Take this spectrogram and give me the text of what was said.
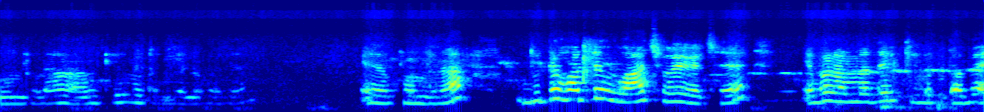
বন্ধুরা। আংটির মতন যেন হয়ে যায় বন্ধুরা দুটো হাতে ওয়াচ হয়ে গেছে। এবার আমাদের কি করতে হবে?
